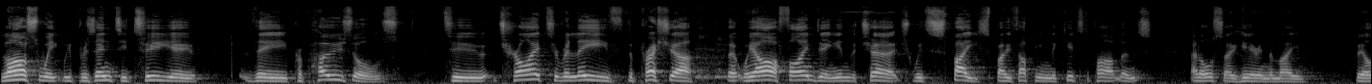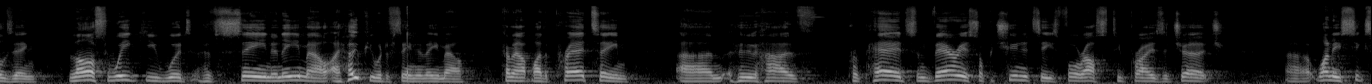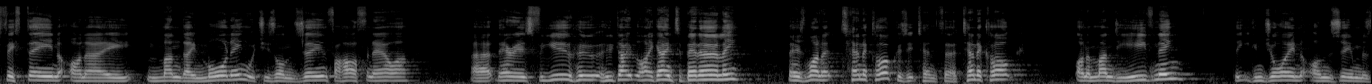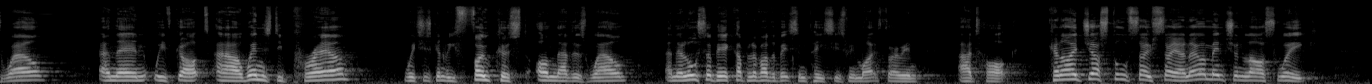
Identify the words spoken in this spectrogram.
last week we presented to you the proposals to try to relieve the pressure that we are finding in the church with space, both up in the kids' departments and also here in the main building. Last week, you would have seen an email, I hope you would have seen an email come out by the prayer team um, who have prepared some various opportunities for us to pray as a church. Uh, one is 6.15 on a Monday morning, which is on Zoom for half an hour. Uh, there is, for you who, who don't like going to bed early, there's one at 10 o'clock, is it 10.30? 10 o'clock on a Monday evening that you can join on Zoom as well. And then we've got our Wednesday prayer, which is going to be focused on that as well. And there'll also be a couple of other bits and pieces we might throw in ad hoc. Can I just also say, I know I mentioned last week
